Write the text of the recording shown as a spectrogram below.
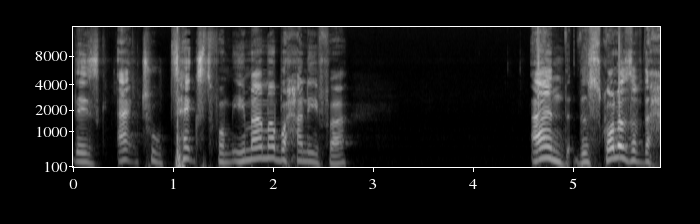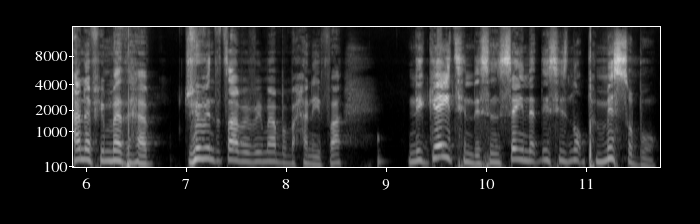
there's actual text from Imam Abu Hanifa and the scholars of the Hanafi madhab during the time of Imam Abu Hanifa negating this and saying that this is not permissible.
